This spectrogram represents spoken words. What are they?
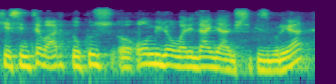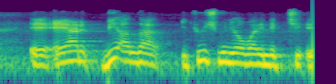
kesinti var. 9-10 milyon varilden gelmiştik biz buraya. E, eğer bir anda 2-3 milyon varillik e,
